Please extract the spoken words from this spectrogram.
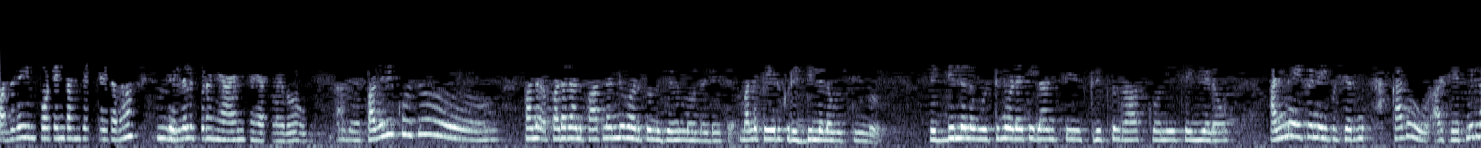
పదవి ఇంపార్టెంట్ అని చెప్పే కదా చెల్లెలకు కూడా న్యాయం చేయట్లేదు. అదే పదవి కోసం పడ పడరాని పాటలన్నీ పడుతుండు జగన్మోహన్ రెడ్డి అయితే. మళ్ళీ పేరుకు రెడ్డిళ్ళలో పుట్టిండు. రెడ్డిళ్ళలో పుట్టినోడైతే ఇలాంటి స్క్రిప్టులు రాసుకొని చెయ్యడం అన్నీ అయిపోయినాయి. ఇప్పుడు షర్మి కాదు ఆ షర్మిల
